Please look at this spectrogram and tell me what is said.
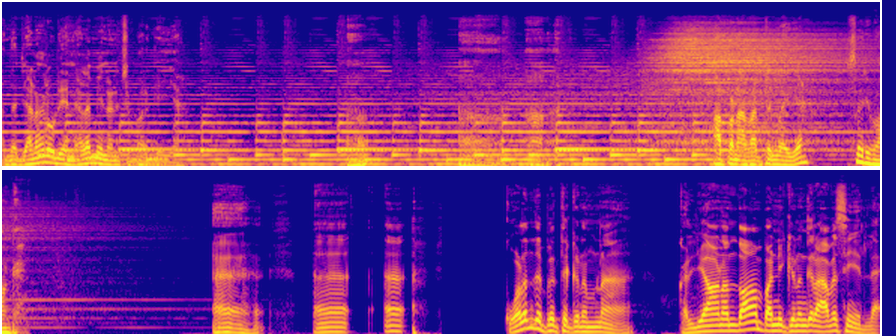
அந்த ஜனங்களுடைய நிலைமையை நினைச்சு பாருங்க. அப்ப நான் வரட்டுங்களா ஐயா? சரி வாங்க. குழந்தை பெற்றுக்கணும்னா கல்யாணம்தான் பண்ணிக்கணுங்கிற அவசியம் இல்லை.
